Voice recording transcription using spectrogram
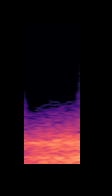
you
